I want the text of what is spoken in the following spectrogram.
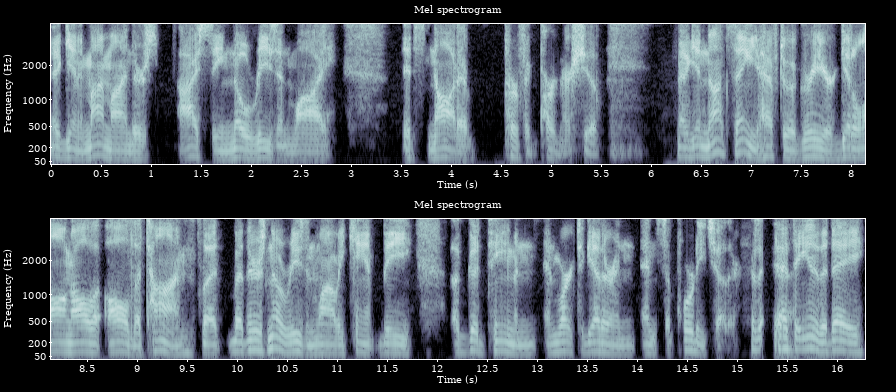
again, in my mind, there's I see no reason why it's not a perfect partnership. And again, not saying you have to agree or get along all all the time, but but there's no reason why we can't be a good team and, and work together and, and support each other. Because yeah. at the end of the day,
